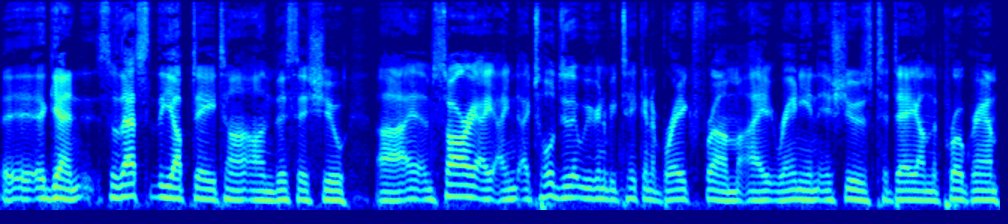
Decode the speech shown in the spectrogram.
Again, so that's the update on, on this issue. Uh, I'm sorry, I, I, I, told you that we were going to be taking a break from Iranian issues today on the program.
